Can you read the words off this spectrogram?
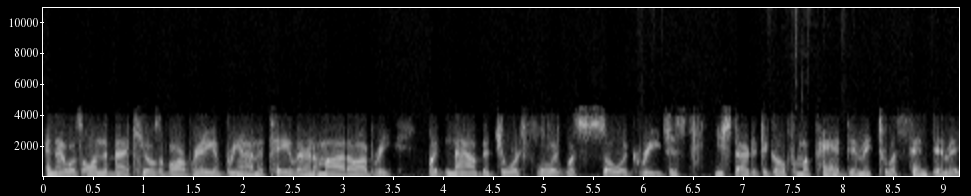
And that was on the back heels of already of Breonna Taylor and Ahmaud Arbery. But now that George Floyd was so egregious, you started to go from a pandemic to a syndemic.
